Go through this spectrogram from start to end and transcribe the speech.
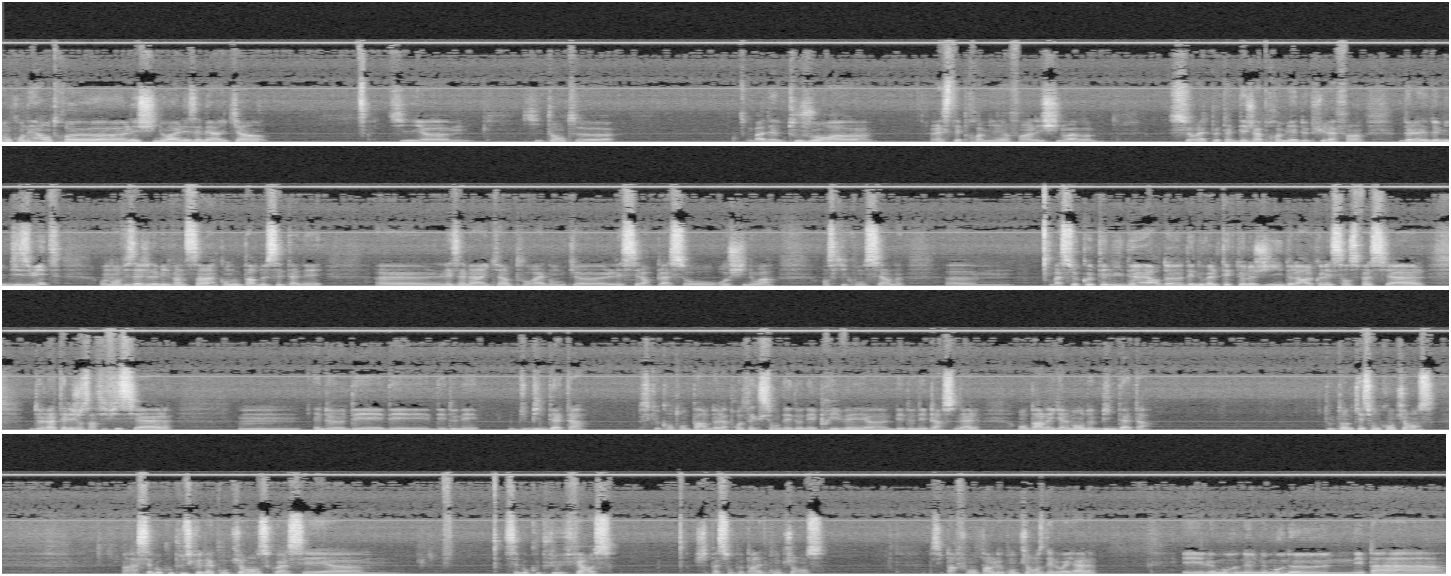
Donc on est entre euh, les Chinois et les Américains qui, qui tentent bah, de toujours rester premiers. Enfin les Chinois seraient peut-être déjà premiers depuis la fin de l'année 2018. On envisageait 2025, on nous parle de cette année. les Américains pourraient donc laisser leur place aux Chinois en ce qui concerne euh, bah, ce côté leader des nouvelles technologies, de la reconnaissance faciale, de l'intelligence artificielle hum, des, données, du big data. Parce que quand on parle de la protection des données privées, euh, des données personnelles, on parle également de big data. Tout le temps de question de concurrence. Bah, c'est beaucoup plus que de la concurrence, quoi. C'est euh, beaucoup plus féroce. Je ne sais pas si on peut parler de concurrence parce que parfois on parle de concurrence déloyale, et le mot n'est mot n'est pas,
